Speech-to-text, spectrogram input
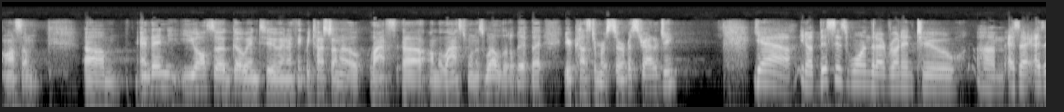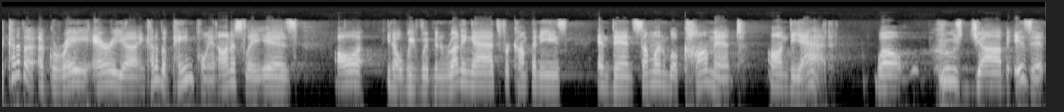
Awesome. Um, and then you also go into, and I think we touched on a last uh, on the last one as well a little bit, but your customer service strategy. Yeah, you know, this is one that I've run into um, as a as a kind of a, a gray area and kind of a pain point. Honestly, is all you know we've we've been running ads for companies, and then someone will comment on the ad. Well, whose job is it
